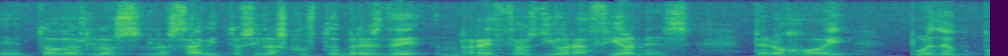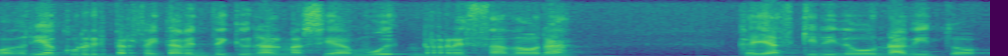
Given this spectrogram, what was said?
eh, todos los, hábitos y las costumbres de rezos y oraciones, pero ojo, eh, podría ocurrir perfectamente que un alma sea muy rezadora, que haya adquirido un hábito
